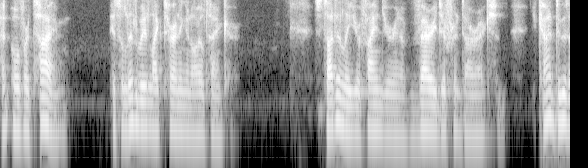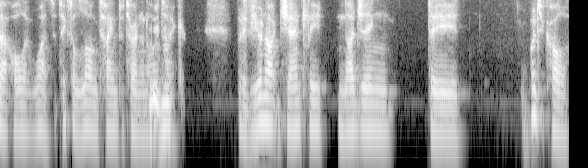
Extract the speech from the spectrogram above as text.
And over time, it's a little bit like turning an oil tanker. Suddenly, you find you're in a very different direction. You can't do that all at once. It takes a long time to turn an oil mm-hmm. tanker. But if you're not gently nudging the, what do you call it?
